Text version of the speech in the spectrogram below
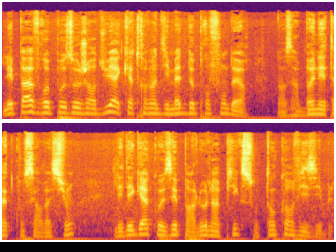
L'épave repose aujourd'hui à 90 mètres de profondeur, dans un bon état de conservation. Les dégâts causés par l'Olympique sont encore visibles.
